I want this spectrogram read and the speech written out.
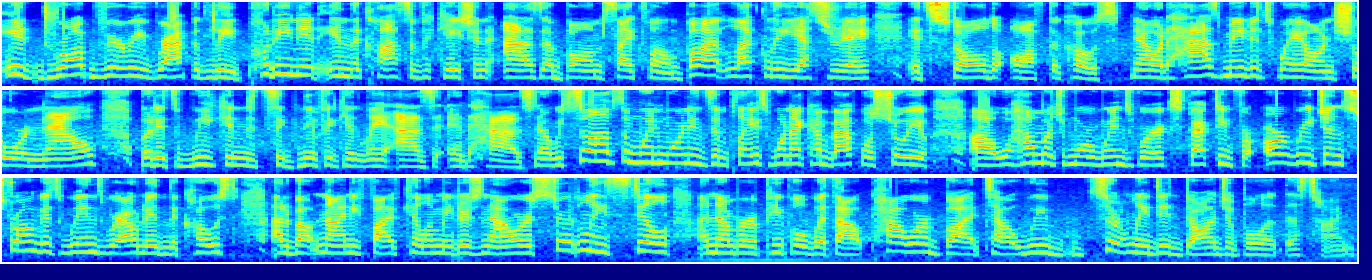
it dropped very rapidly, putting it in the classification as a bomb cyclone. But luckily, yesterday, it's stalled off the coast. Now, it has made its way on shore now, but it's weakened significantly as it has. Now, we still have some wind warnings in place. When I come back, we'll show you uh, how much more winds we're expecting for our region. Strongest winds were out in the coast at about 95 kilometers an hour. Certainly still a number of people without power, but uh, we certainly did dodge a bullet this time.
